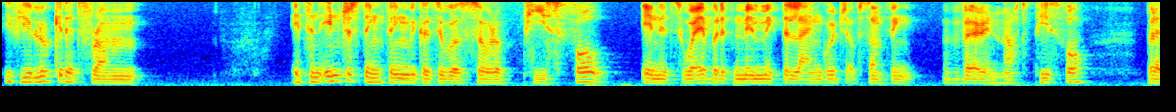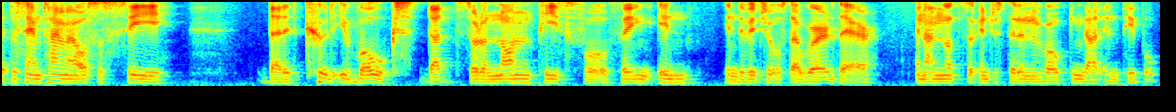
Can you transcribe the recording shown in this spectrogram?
if you look at it from, it's an interesting thing because it was sort of peaceful in its way, but it mimicked the language of something very not peaceful. But at the same time, I also see that it could evoke that sort of non-peaceful thing in individuals that were there. And i'm not so interested in evoking that in people.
